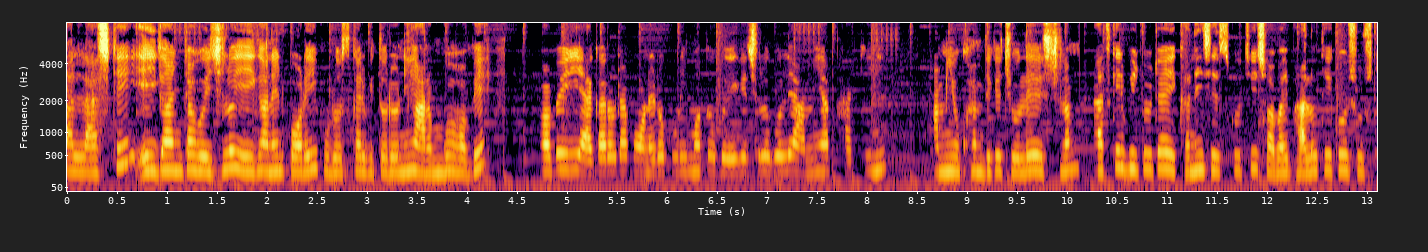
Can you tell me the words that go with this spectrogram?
আর লাস্টে এই গানটা হয়েছিল, এই গানের পরেই পুরস্কার বিতরণী আরম্ভ হবে। তবে এই এগারোটা পনেরো কুড়ি মতো হয়ে গেছিল বলে আমি আর থাকিনি। আমি ওখান থেকে চলে এসছিলাম। আজকের ভিডিওটা এখানেই শেষ করছি। সবাই ভালো থেকো, সুস্থ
